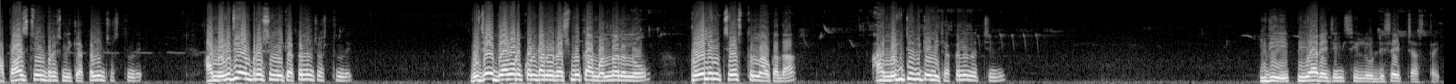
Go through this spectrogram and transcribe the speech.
ఆ పాజిటివ్ ఇంప్రెషన్ మీకు ఎక్కడి నుంచి వస్తుంది? ఆ నెగిటివ్ ఇంప్రెషన్ మీకు ఎక్కడి నుంచి వస్తుంది? విజయ్ దేవరకొండను రష్మిక మందనను ట్రోలింగ్ చేస్తున్నావు కదా ఆ నెగిటివిటీ నీకు ఎక్కడి నుంచి వచ్చింది? ఇది పిఆర్ ఏజెన్సీలు డిసైడ్ చేస్తాయి.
